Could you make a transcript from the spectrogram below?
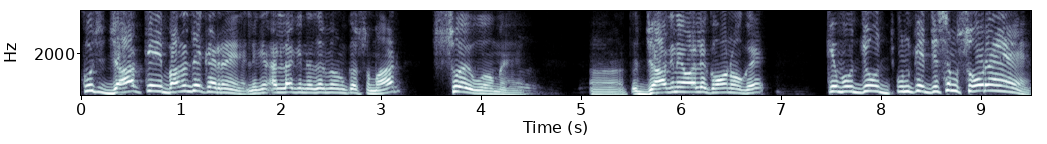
کچھ جاگ کے عبادتیں کر رہے ہیں، لیکن اللہ کی نظر میں ان کا شمار سوئے ہوئے میں ہے۔ تو جاگنے والے کون ہو گئے؟ کہ وہ جو ان کے جسم سو رہے ہیں،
